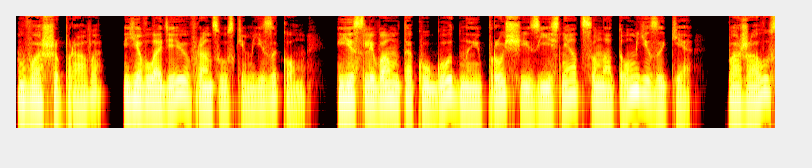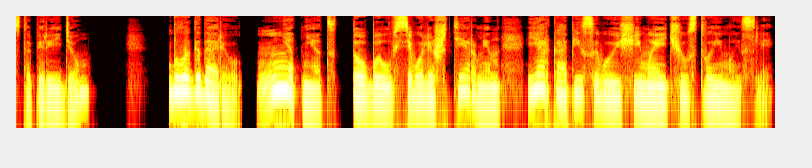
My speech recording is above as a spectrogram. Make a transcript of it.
Ваше право, я владею французским языком. Если вам так угодно и проще изъясняться на том языке, пожалуйста, перейдем. «Благодарю. Нет-нет, то был всего лишь термин, ярко описывающий мои чувства и мысли.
